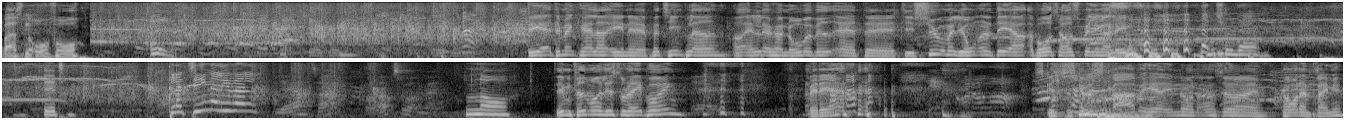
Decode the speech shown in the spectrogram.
Bare sådan ord for ord. Det er det, man kalder en uh, platinplade, og alle, der hører Nova, ved, at uh, de 7 millioner, det er vores afspillinger alene. Fedt. Platin alligevel. Nå. Det er en fed måde lige at slutte af på, ikke? Hvad det er? Skal, så skal du skrabe her indenunder, og så øh, kommer der en præmie.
